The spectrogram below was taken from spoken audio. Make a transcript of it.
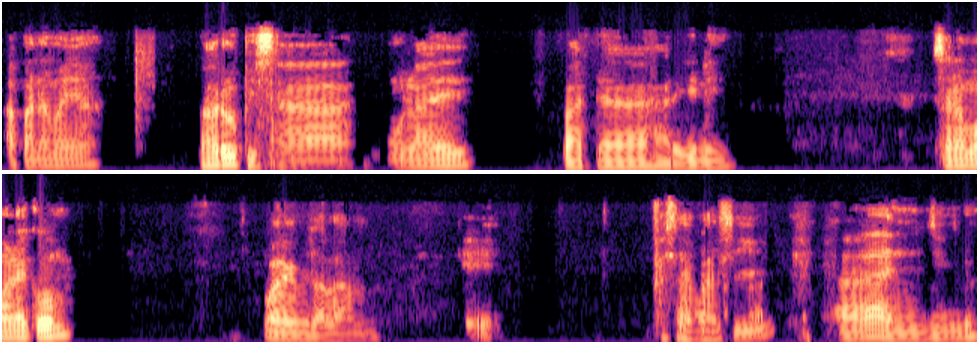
apa namanya baru bisa mulai pada hari ini. Assalamualaikum. Waalaikumsalam. Oke. Basa basi. Ah, anjing lu.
